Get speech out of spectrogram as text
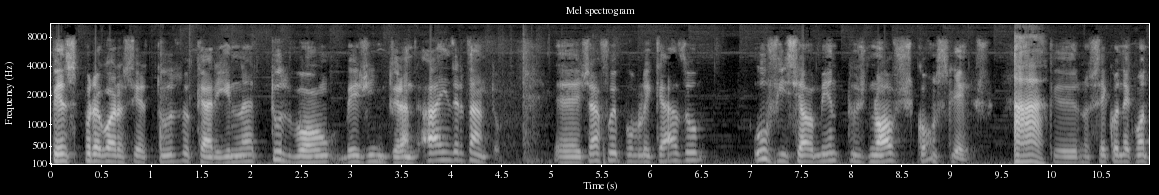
penso por agora ser tudo, Karina, tudo bom, beijinho grande. Ah, entretanto, eh, já foi publicado oficialmente os novos conselheiros Ah, que não sei quando é que vão,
